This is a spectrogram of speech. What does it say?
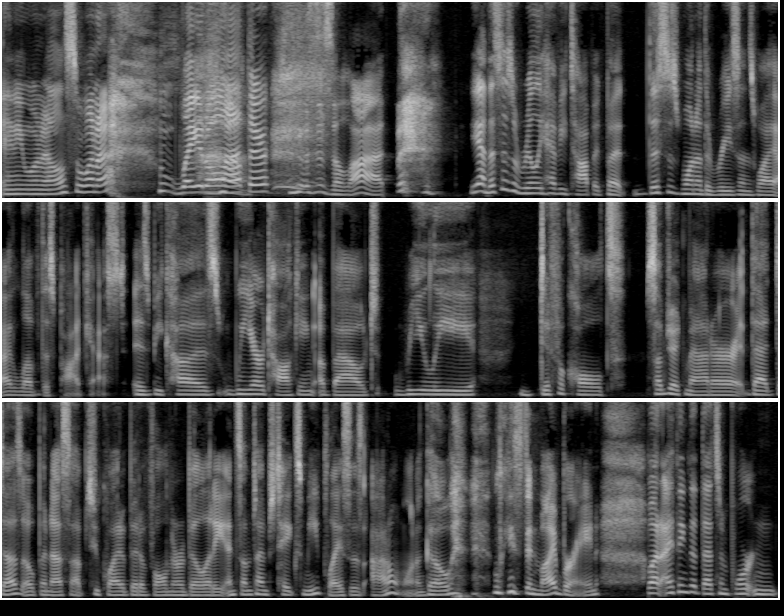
Anyone else want to lay it all out there? this is a lot. Yeah, this is a really heavy topic, but this is one of the reasons why I love this podcast is because we are talking about really difficult subject matter that does open us up to quite a bit of vulnerability and sometimes takes me places I don't want to go, at least in my brain. But I think that that's important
